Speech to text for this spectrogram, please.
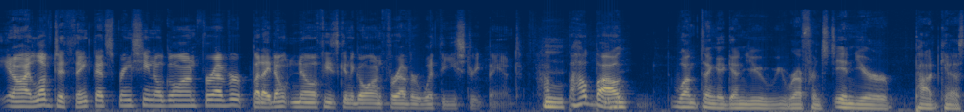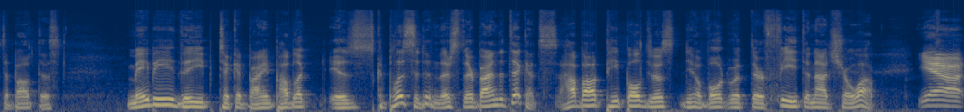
You know, I love to think that Springsteen will go on forever, but I don't know if he's going to go on forever with the E Street Band. How, how about one thing again you, you referenced in your podcast about this? Maybe the ticket buying public is complicit in this. They're buying the tickets. How about people just you know vote with their feet and not show up? Yeah,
